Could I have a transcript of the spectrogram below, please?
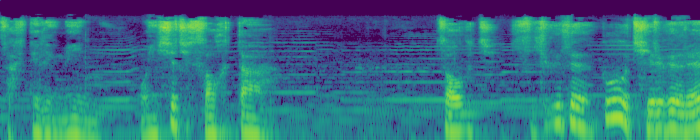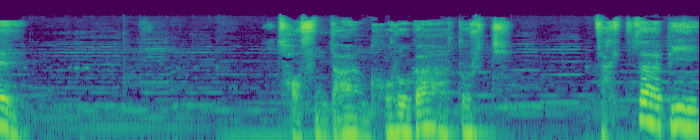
Захтэлэг минь уншиж сохта зовж сэтгэл бүү чиргээрээ цоосондан хөрөөгөө дурж загтлаа би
